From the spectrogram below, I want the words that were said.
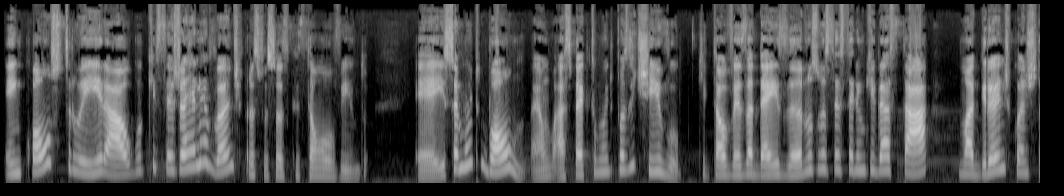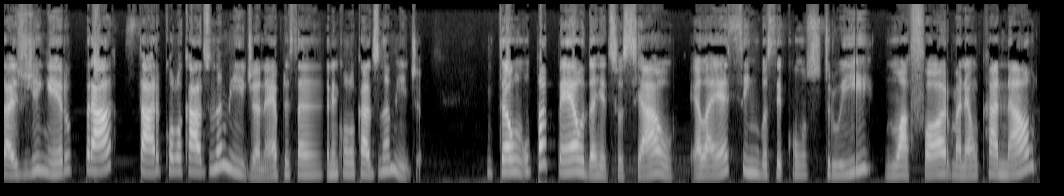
em construir algo que seja relevante para as pessoas que estão ouvindo. É, isso é muito bom, é um aspecto muito positivo, que talvez há 10 anos vocês teriam que gastar uma grande quantidade de dinheiro para estar colocados na mídia, né? Para estarem colocados na mídia. Então, o papel da rede social, ela é sim você construir uma forma, né, um canal de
